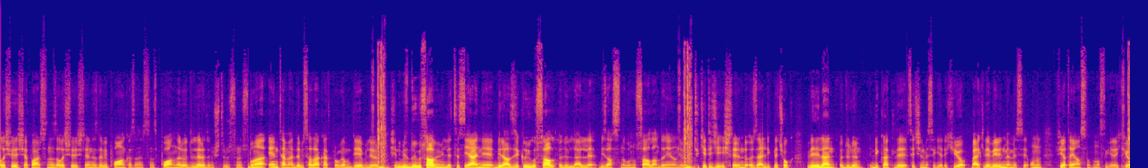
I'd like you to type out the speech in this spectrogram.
alışveriş yaparsınız. Alışverişlerinizde bir puan kazanırsınız. Puanları ödüllere dönüştürürsünüz. Buna en temelde bir sadakat programı diyebiliyoruz. Şimdi biz duygusal bir milletiz. Yani birazcık duygusal ödüllerle biz aslında bunun sağlandığına inanıyoruz. Tüketici işlerinde özellikle çok verilen ödülün dikkatli seçilmesi gerekiyor. Belki de verilmemesi onun fiyata yansıtılması gerekiyor.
